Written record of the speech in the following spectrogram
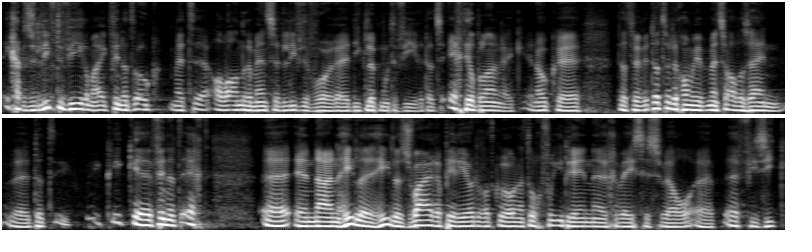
ik ga dus de liefde vieren, maar ik vind dat we ook met eh, alle andere mensen de liefde voor eh, die club moeten vieren. Dat is echt heel belangrijk. En ook eh, dat, we, dat we er gewoon weer met z'n allen zijn. Dat, ik ik, ik vind het echt, en na een hele, hele zware periode, wat corona toch voor iedereen geweest is, zowel fysiek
